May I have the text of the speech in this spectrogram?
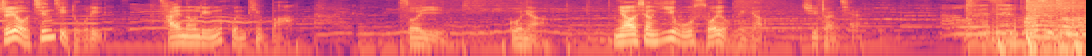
只有经济独立。才能灵魂挺拔。所以，姑娘，你要像一无所有那样去赚钱。How is it possible？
